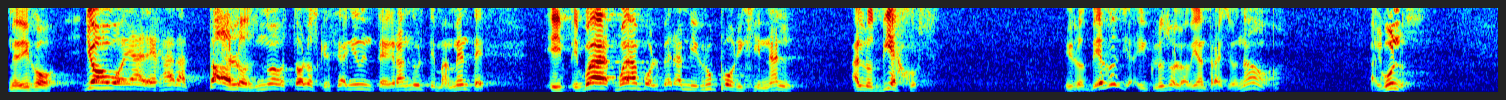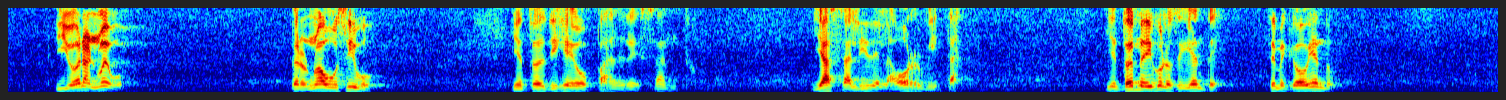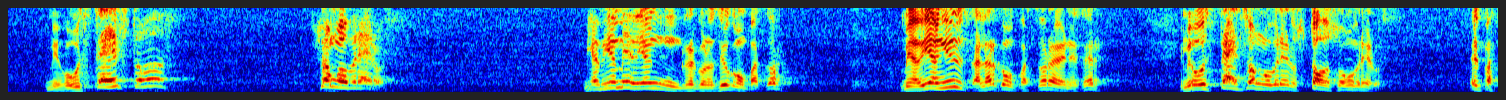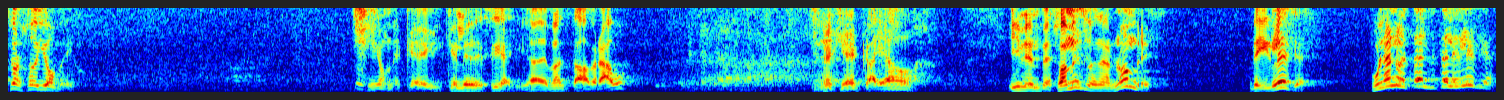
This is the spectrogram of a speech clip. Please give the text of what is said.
Me dijo, yo voy a dejar a todos los nuevos, todos los que se han ido integrando últimamente y, voy, a, volver a mi grupo original, a los viejos. Y los viejos incluso lo habían traicionado, algunos. Y yo era nuevo, pero no abusivo. Y entonces dije, oh Padre Santo, ya salí de la órbita. Y entonces me dijo lo siguiente, se me quedó viendo. Me dijo, ustedes todos son obreros. Y a mí me habían reconocido como pastor. Me habían ido a instalar como pastor a Benecer. Y me dijo, ustedes son obreros, todos son obreros. El pastor soy yo, me dijo. Sí, yo me quedé, ¿y qué le decía? Y además estaba bravo. Y me quedé callado. Y me empezó a mencionar nombres de iglesias. Fulano está en la iglesia.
